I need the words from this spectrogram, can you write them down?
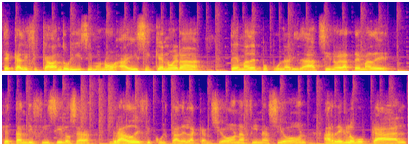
te calificaban durísimo, ¿no? Ahí sí que no era tema de popularidad, sino era tema de qué tan difícil, o sea, grado de dificultad de la canción, afinación, arreglo vocal,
